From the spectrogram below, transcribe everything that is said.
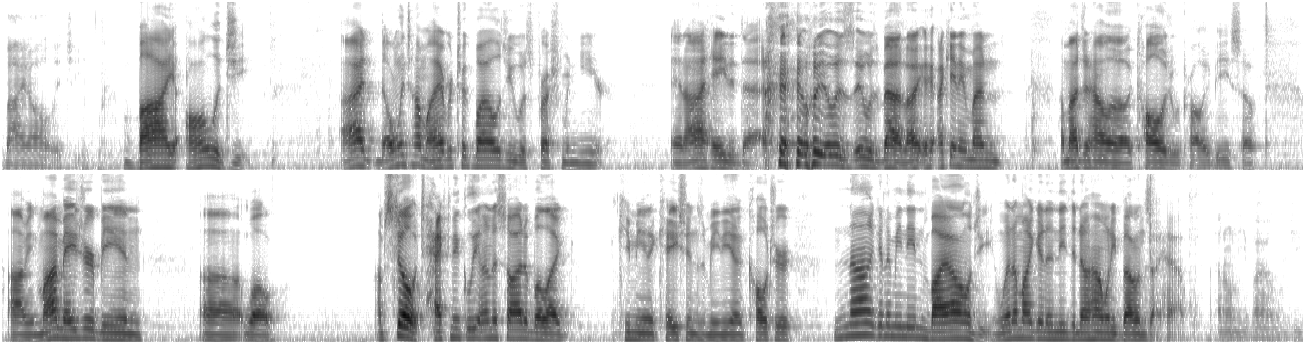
biology. biology. I the only time I ever took biology was freshman year, and I hated that. it was it was bad. I I can't even imagine, imagine how uh, college would probably be. So, I mean, my major being, uh, well, I'm still technically undecided, but like communications, media, and culture, not gonna be needing biology. When am I gonna need to know how many bones I have? I don't need biology.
